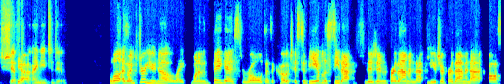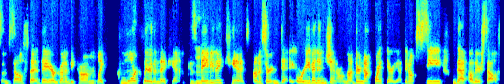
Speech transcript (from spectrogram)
shift yeah. what I need to do. Well, as I'm sure you know, like one of the biggest roles as a coach is to be able to see that vision for them and that mm. future for them and that awesome self that they are going to become like more clear than they can because mm-hmm. maybe they can't on a certain day or even in general not they're not quite there yet they don't see that other self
